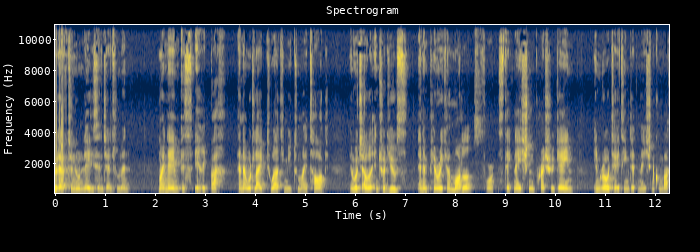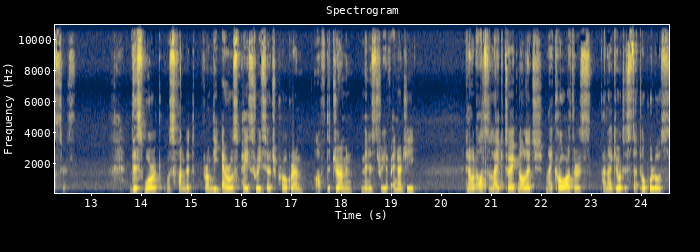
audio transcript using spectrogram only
Good afternoon, ladies and gentlemen. My name is Erik Bach, and I would like to welcome you to my talk, in which I will introduce an empirical model for stagnation pressure gain in rotating detonation combustors. This work was funded from the Aerospace Research Program of the German Ministry of Energy, and I would also like to acknowledge my co-authors Panagiotis Stathopoulos,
